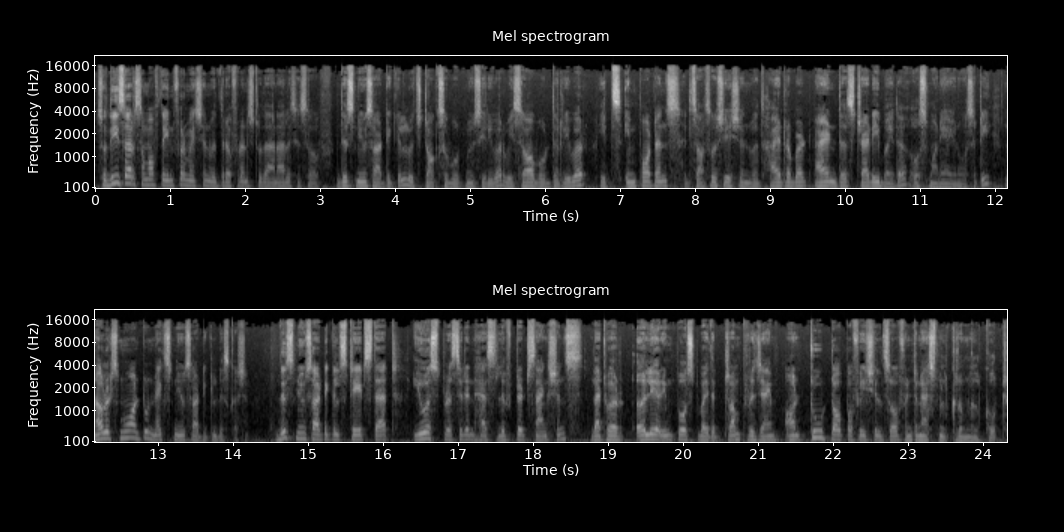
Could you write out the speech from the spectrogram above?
So these are some of the information with reference to the analysis of this news article which talks about Musi River. We saw about the river, its importance, its association with Hyderabad and the study by the Osmania University. Now let's move on to next news article discussion. This news article states that US President has lifted sanctions that were earlier imposed by the Trump regime on two top officials of International Criminal Court.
